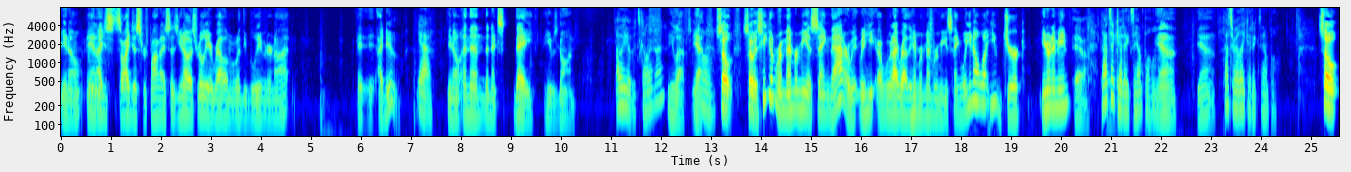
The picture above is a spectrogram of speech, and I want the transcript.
You know? And Mm-hmm. I just, so I just responded. I says, you know, it's really irrelevant whether you believe it or not. It, it, I do. yeah. You know? And then the next day, he was gone. Oh, he was going on? He left. Yeah. Oh. So so is he going to remember me as saying that, or would would he? Or would I rather him remember me as saying, "Well, you know what, you jerk." You know what I mean? Yeah. That's a good example. Yeah. Yeah. That's a really good example. So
